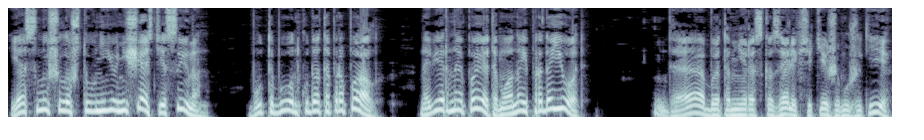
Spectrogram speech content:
Я слышала, что у нее несчастье с сыном, будто бы он куда-то пропал. Наверное, поэтому она и продает. Да, об этом мне рассказали все те же мужики.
